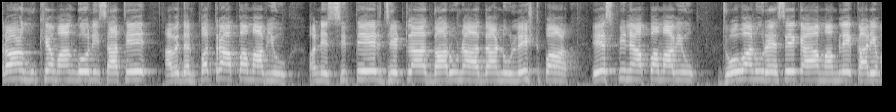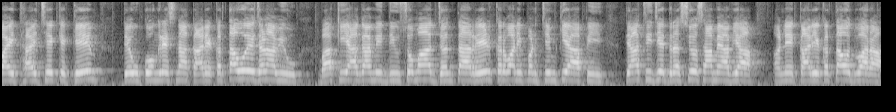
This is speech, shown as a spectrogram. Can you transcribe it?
ત્રણ મુખ્ય માંગોની સાથે આવેદનપત્ર આપવામાં આવ્યું અને સિત્તેર જેટલા દારૂના અદાનું લિસ્ટ પણ એસપીને આપવામાં આવ્યું. જોવાનું રહેશે કે આ મામલે કાર્યવાહી થાય છે કે કેમ તેવું કોંગ્રેસના કાર્યકર્તાઓએ જણાવ્યું. બાકી આગામી દિવસોમાં જનતા રેડ કરવાની પણ ચીમકી આપી. ત્યાંથી જે દ્રશ્યો સામે આવ્યા અને કાર્યકર્તાઓ દ્વારા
